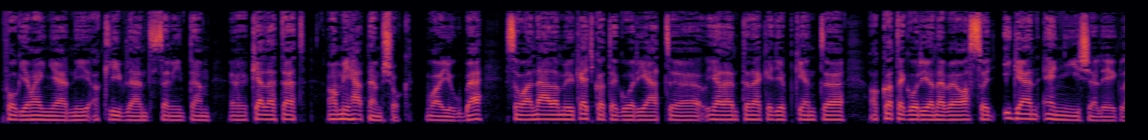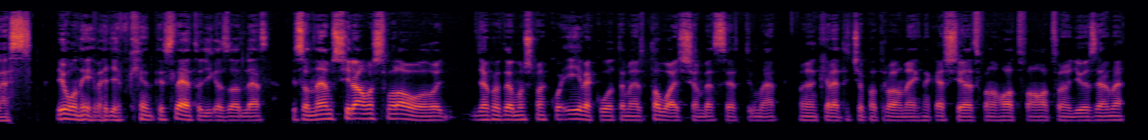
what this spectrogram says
fogja megnyerni a Cleveland szerintem keletet, ami hát nem sok, valljuk be. Szóval nálam ők egy kategóriát jelentenek, egyébként a kategória neve az, hogy igen, ennyi is elég lesz. Jó név egyébként, és lehet, hogy igazad lesz. Viszont nem síralmas valahol, hogy gyakorlatilag most már akkor évek óta, mert tavaly sem beszéltünk már olyan keleti csapatról, amelyeknek esélye lett volna 60-65 győzelme.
